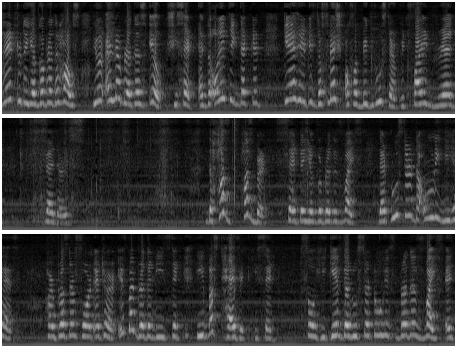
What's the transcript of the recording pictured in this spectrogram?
ran to the younger brother's house. Your elder brother is ill, she said, and the only thing that can cure him is the flesh of a big rooster with fine red feathers. The hus husband, said the younger brother's wife, that rooster the only we have. Her brother frowned at her. If my brother needs it, he must have it, he said. So he gave the rooster to his brother's wife, and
